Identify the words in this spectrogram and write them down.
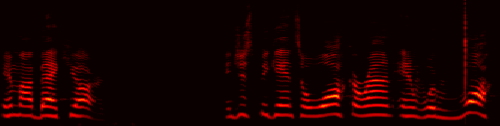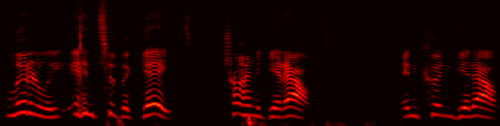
in my backyard and just began to walk around and would walk literally into the gate trying to get out and couldn't get out.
